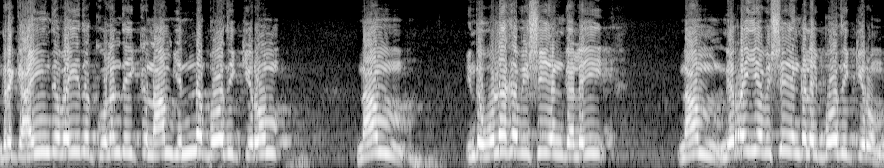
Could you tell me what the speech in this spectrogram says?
இன்றைக்கு ஐந்து வயது குழந்தைக்கு நாம் என்ன போதிக்கிறோம்? நாம் இந்த உலக விஷயங்களை நாம் நிறைய விஷயங்களை போதிக்கிறோம்.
